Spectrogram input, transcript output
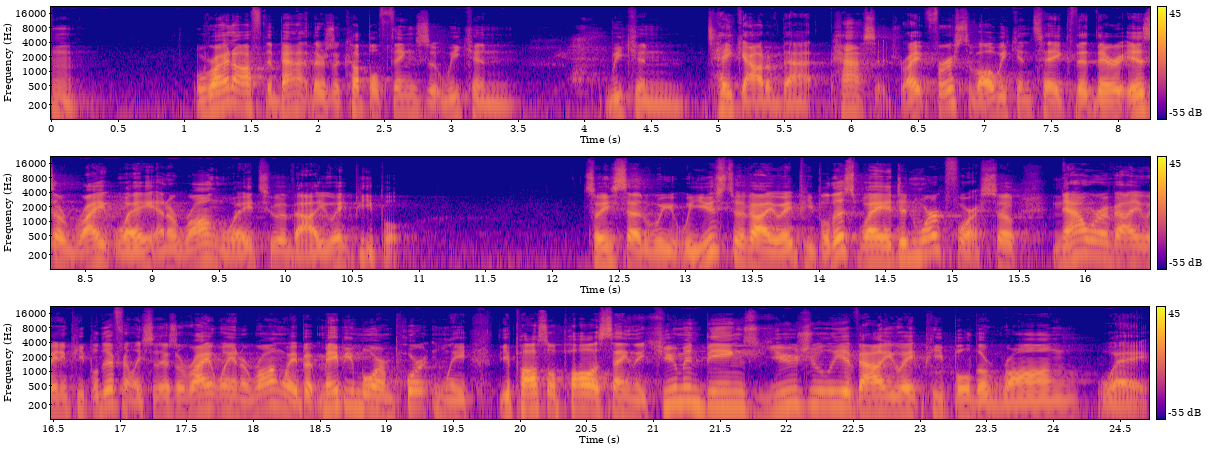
Hmm. Well, right off the bat, there's a couple things that we can we can take out of that passage, right? First of all, we can take that there is a right way and a wrong way to evaluate people. So he said, we, we used to evaluate people this way, it didn't work for us. So now we're evaluating people differently. So there's a right way and a wrong way. But maybe more importantly, the Apostle Paul is saying that human beings usually evaluate people the wrong way.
